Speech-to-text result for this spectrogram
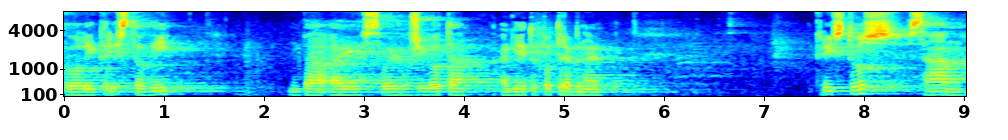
kvôli Kristovi, ba aj svojho života, ak je to potrebné. Kristus sám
